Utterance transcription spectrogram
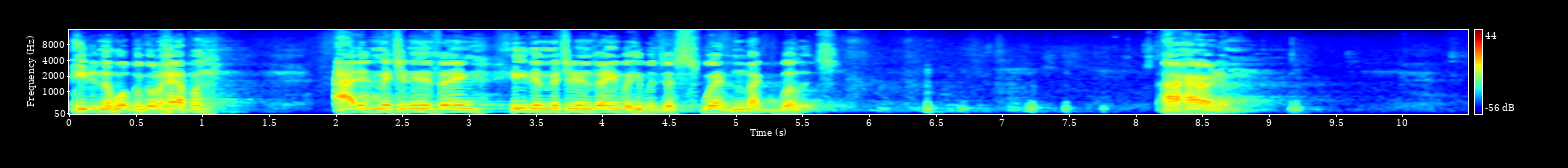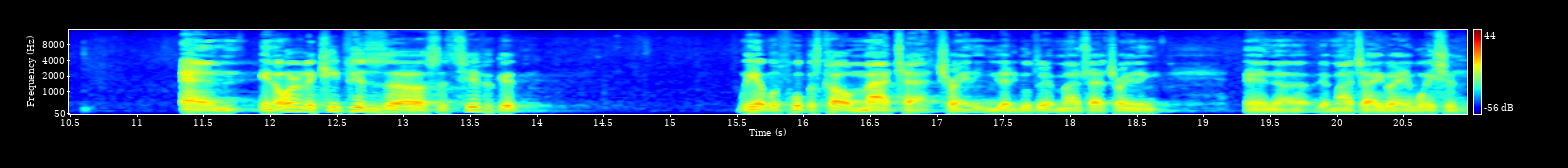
He didn't know what was going to happen. I didn't mention anything. He didn't mention anything, but he was just sweating like bullets. I hired him. And in order to keep his uh, certificate, we had what was called MITI training. You had to go through that MITI training and uh, the MITI evaluation.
